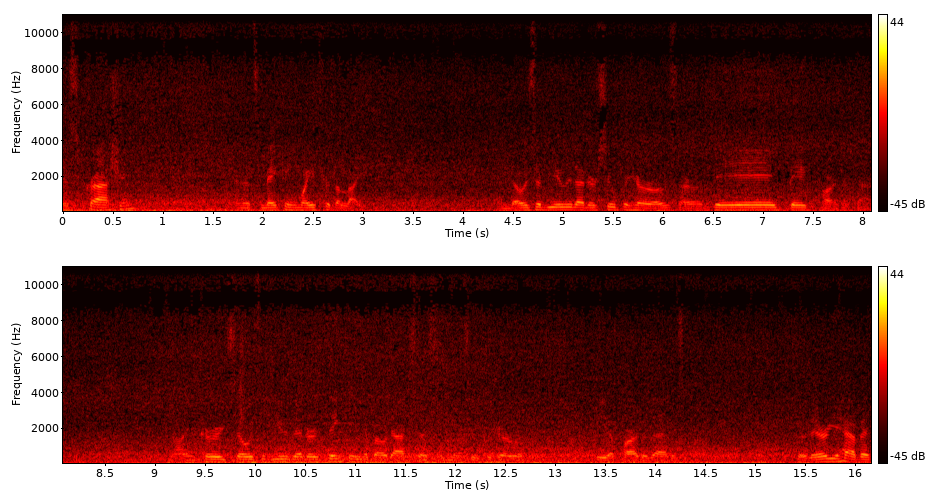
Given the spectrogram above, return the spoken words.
is crashing, and it's making way for the light. And those of you that are superheroes are a big, big part of that. And I encourage those of you that are thinking about accessing the superhero to be a part of that as well. So there you have it.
